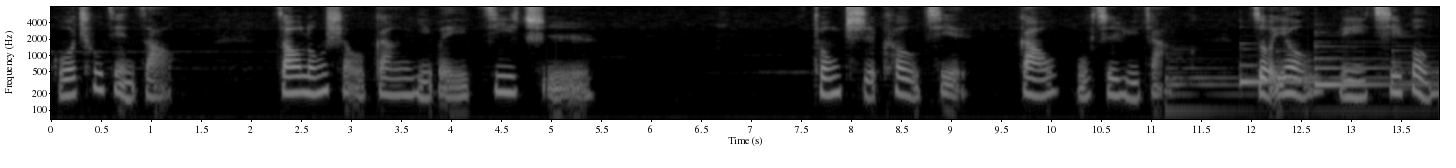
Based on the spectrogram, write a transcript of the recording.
国初建造，遭龙首刚以为基池，铜尺扣切，高五十余丈，左右离七凤、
